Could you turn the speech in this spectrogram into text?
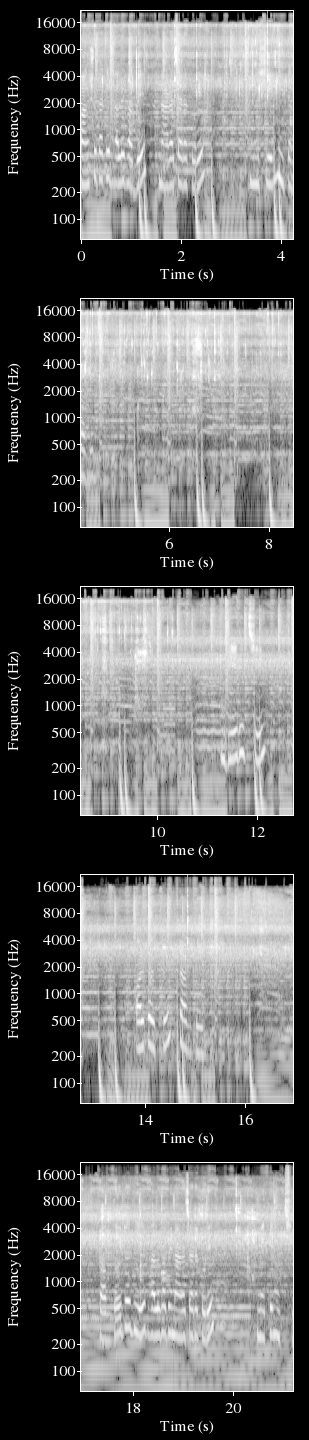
মাংসটাকে ভালোভাবে নাড়াচাড়া করে মিশিয়ে নিতে হবে। দিয়ে দিচ্ছি। অল্প একটু টক দই। টক দইটা দিয়ে ভালোভাবে নাড়াচাড়া করে মেখে নিচ্ছি।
